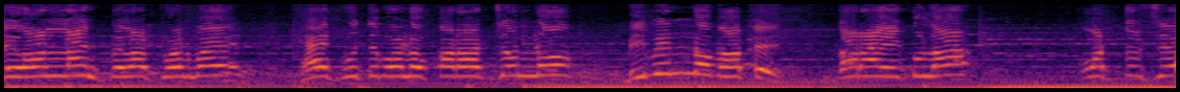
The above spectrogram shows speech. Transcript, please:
এই অনলাইন প্ল্যাটফর্মে হ্যাঁ প্রতিপন্ন করার জন্য বিভিন্নভাবে তারা এগুলা করতেছে।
